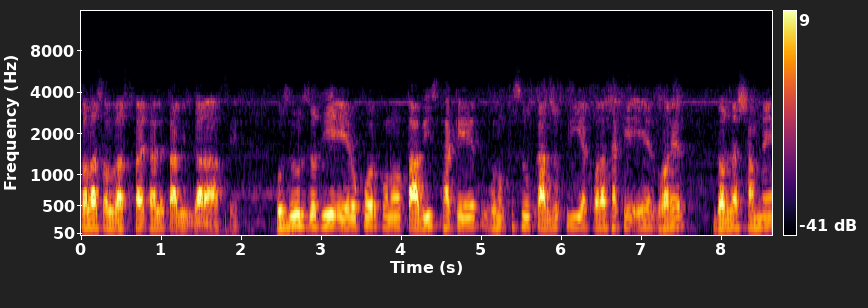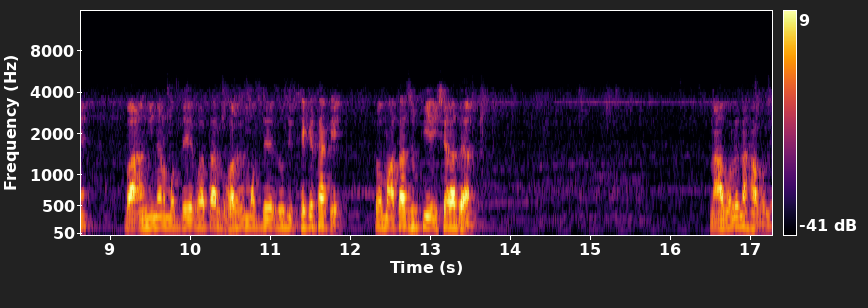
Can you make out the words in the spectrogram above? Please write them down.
চলাচল রাস্তায় তাহলে তাবিজ গাড়া আছে। হুজুর যদি এর ওপর কোনো তাবিজ থাকে কোনো কিছু কার্যক্রিয়া করা থাকে এর ঘরের দরজার সামনে বা আঙিনার মধ্যে বা তার ঘরের মধ্যে যদি থেকে থাকে তো মাথা ঝুঁকিয়ে ইশারা দেন। না বলে না হা বলে?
